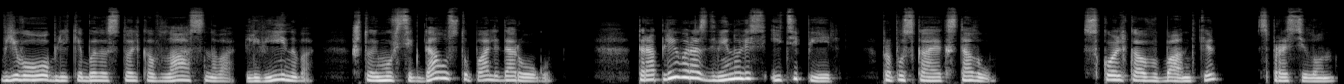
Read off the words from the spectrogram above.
В его облике было столько властного, львиного, что ему всегда уступали дорогу. Торопливо раздвинулись и теперь, пропуская к столу. «Сколько в банке?» — спросил он.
